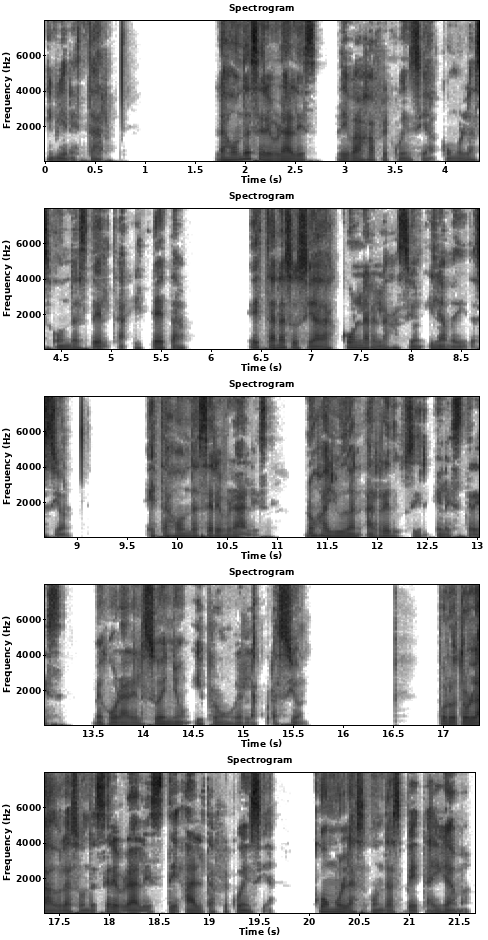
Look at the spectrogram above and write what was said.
y bienestar. Las ondas cerebrales de baja frecuencia, como las ondas delta y teta, están asociadas con la relajación y la meditación. Estas ondas cerebrales nos ayudan a reducir el estrés, mejorar el sueño y promover la curación. Por otro lado, las ondas cerebrales de alta frecuencia, como las ondas beta y gamma,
